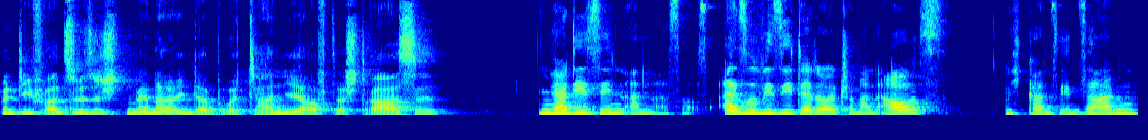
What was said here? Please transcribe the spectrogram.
Und die französischen Männer in der Bretagne auf der Straße, Ja, die sehen anders aus. Also, wie sieht der deutsche Mann aus? Ich kann es Ihnen sagen.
